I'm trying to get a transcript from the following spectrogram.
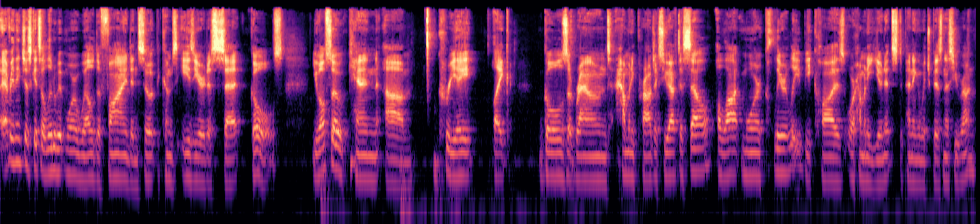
Everything just gets a little bit more well defined, and so it becomes easier to set goals. You also can um, create like goals around how many projects you have to sell a lot more clearly because or how many units depending on which business you run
